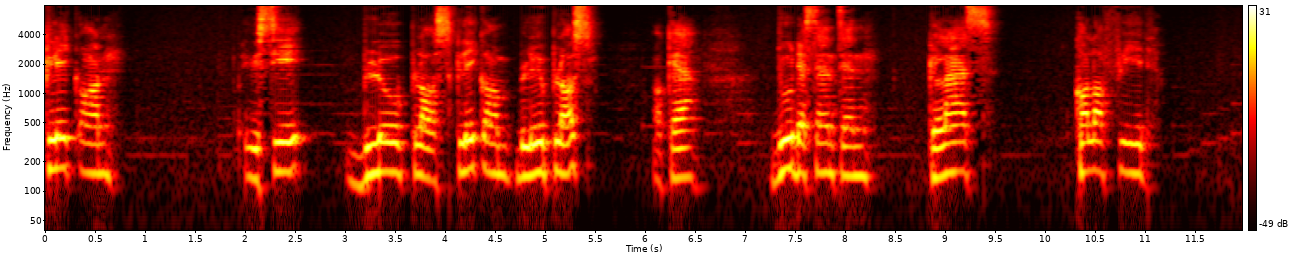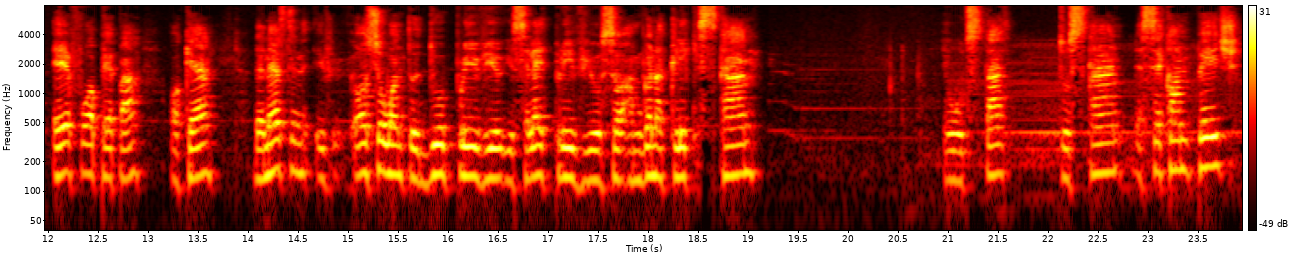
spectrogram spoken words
click on you see blue plus. Click on blue plus okay do the same thing glass color feed a4 paper okay the next thing if you also want to do preview you select preview. So i'm gonna click scan. It would start to scan the second page.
